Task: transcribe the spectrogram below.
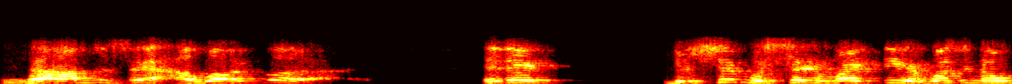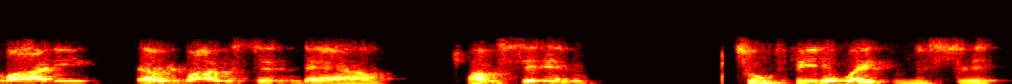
No, I'm just saying. uh, Well, look, it ain't. The shit was sitting right there. It wasn't nobody. Everybody was sitting down. I'm sitting two feet away from the shit,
